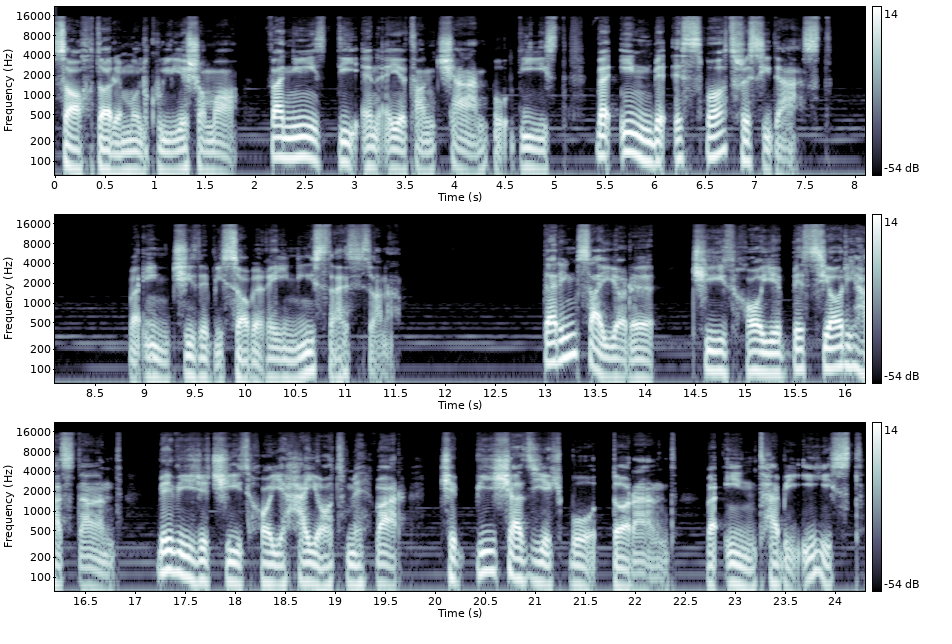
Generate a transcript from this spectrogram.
ساختار ملکولی شما و نیز دی ان ایتان چند بعدی است و این به اثبات رسیده است. و این چیز بی سابقه ای نیست عزیزانم. در این سیاره چیزهای بسیاری هستند به ویژه چیزهای حیات محور که بیش از یک بود دارند و این طبیعی است.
